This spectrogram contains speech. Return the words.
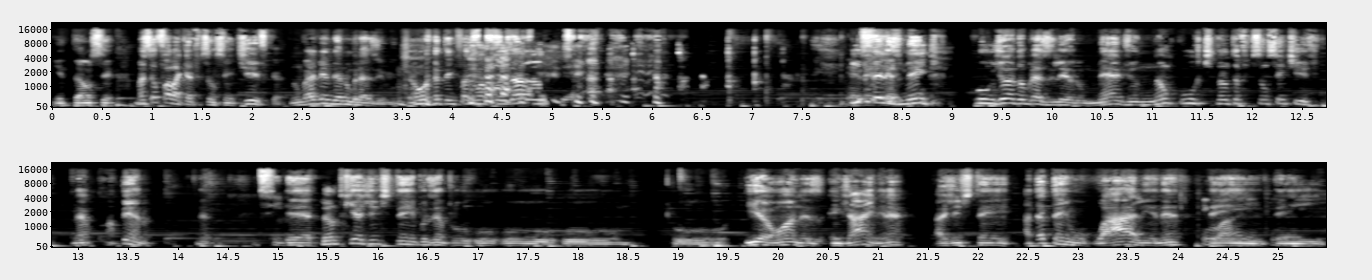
Então, se, mas se eu falar que é ficção científica, não vai vender no Brasil. Então eu tenho que fazer uma coisa ampla. É Infelizmente, o jogador brasileiro médio não curte tanta ficção científica, né? Uma pena, né? Sim. É, tanto que a gente tem, por exemplo, o, o, o, o Eon Engine, né? A gente tem, até tem o, o Alien, né? Tem tem, o Alien, tem.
